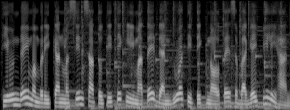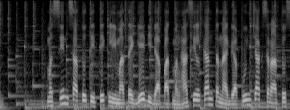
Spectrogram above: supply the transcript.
Hyundai memberikan mesin 1.5T dan 2.0T sebagai pilihan. Mesin 1.5TG didapat menghasilkan tenaga puncak 167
